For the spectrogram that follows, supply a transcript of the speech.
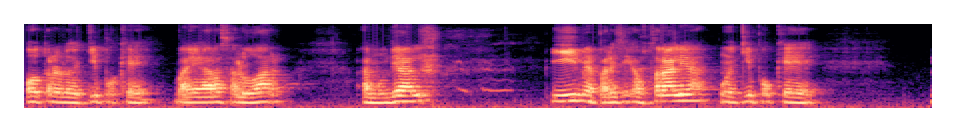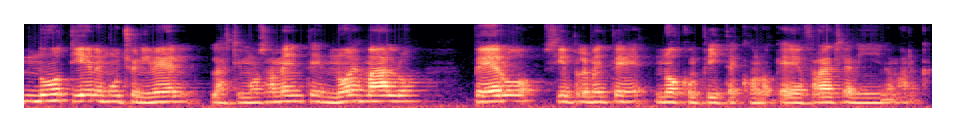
otro de los equipos que va a llegar a saludar al Mundial. Y me parece que Australia, un equipo que no tiene mucho nivel, lastimosamente, no es malo, pero simplemente no compite con lo que es Francia ni Dinamarca.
